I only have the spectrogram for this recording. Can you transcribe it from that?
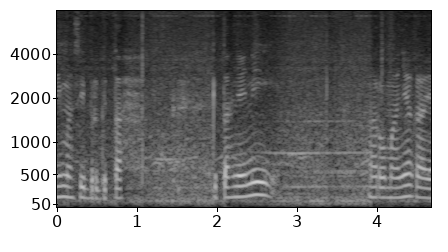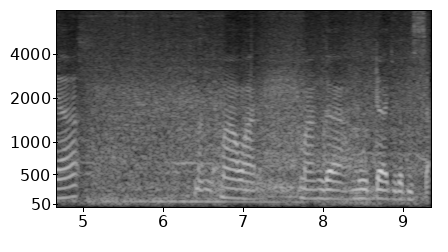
ini masih bergetah. Getahnya ini aromanya kayak mangga. mawar mangga muda juga bisa.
